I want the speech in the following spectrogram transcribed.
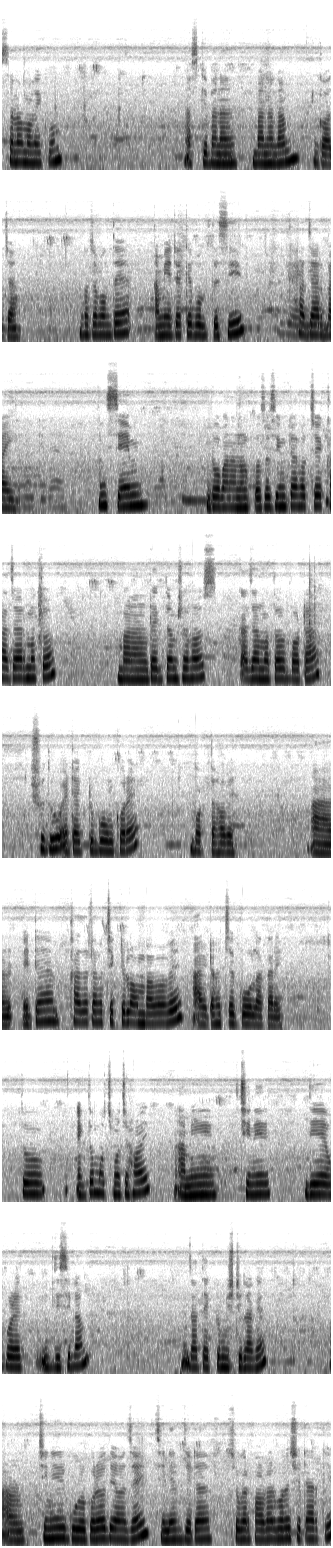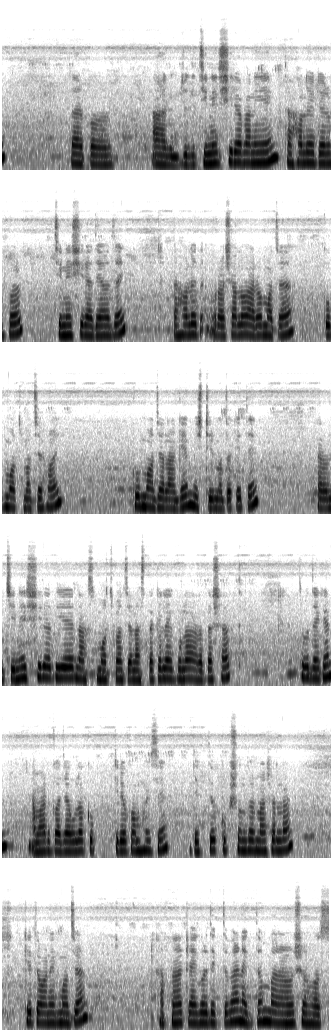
আসসালামু আলাইকুম। আজকে বানা, বানালাম গজা। গজা বলতে আমি এটাকে বলতেছি হাজার বাই। সেম ডো বানানোর প্রসেসিংটা হচ্ছে খাজার মতো। বানানোটা একদম সহজ। কাজার মতো বটা। শুধু এটা একটু গোল করে বটতে হবে। আর এটা খাজাটা হচ্ছে একটু লম্বাভাবে আর এটা হচ্ছে গোল আকারে। তো একদম মচমচে হয়। আমি চিনি দিয়ে উপরে দিছিলাম, যাতে একটু মিষ্টি লাগে। আর চিনির গুঁড়ো করেও দেওয়া যায়, চিনির যেটা সুগার পাউডার বলে সেটা আর কি। তারপর আর যদি চিনির শিরা বানিয়ে, তাহলে এটার উপর চিনির শিরা দেওয়া যায়। তাহলে রসালো আরও মজা, খুব মচমচে হয়। খুব মজা লাগে মিষ্টির মতো খেতে। কারণ চিনির শিরা দিয়ে নাচ মচমচে নাস্তা খেলে এগুলো আলাদা স্বাদ। তো দেখেন, আমার গজাগুলো খুব কীরকম হয়েছে। দেখতেও খুব সুন্দর মাসাল্লাহ খেতে অনেক মজা। আপনারা ট্রাই করে দেখতে পারেন, একদম বানানো সহজ।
